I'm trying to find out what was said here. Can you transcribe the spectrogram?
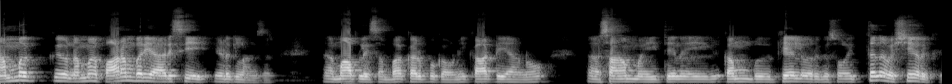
நமக்கு நம்ம பாரம்பரிய அரிசி எடுக்கலாங்க சார். மாப்பிள்ளை சம்பா கருப்பு கவுனி காட்டு யானம் சாமை திணை கம்பு கேழ்வரகு சோ இத்தனை விஷயம் இருக்கு.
